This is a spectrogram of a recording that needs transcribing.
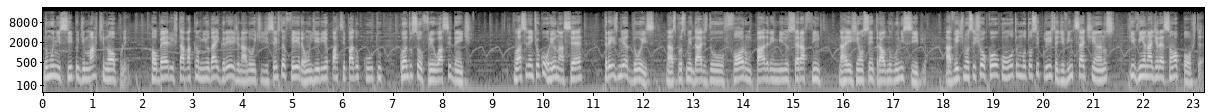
no município de Martinópole. Robério estava a caminho da igreja na noite de sexta-feira, onde iria participar do culto quando sofreu o acidente. O acidente ocorreu na Sé 362, nas proximidades do Fórum Padre Emílio Serafim, na região central do município. A vítima se chocou com outro motociclista de 27 anos que vinha na direção oposta.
